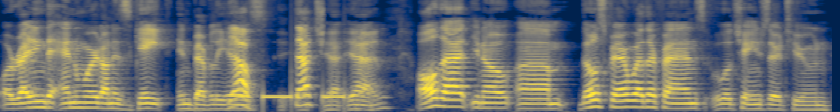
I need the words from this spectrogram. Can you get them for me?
or writing the N word on his gate in Beverly Yeah, Hills. that yeah, shit, yeah. man. All that, you know, um, those fair weather fans will change their tune.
